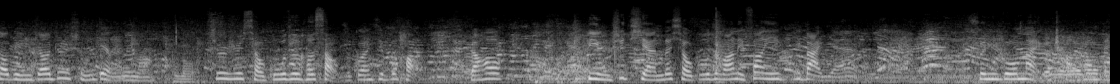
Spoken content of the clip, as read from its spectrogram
买一个姑嫂饼，你知道这是什么典故吗？知道。就是小姑子和嫂子关系不好，然后饼是甜的，小姑子往里放一一把盐，说你给我买个尝尝呗。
